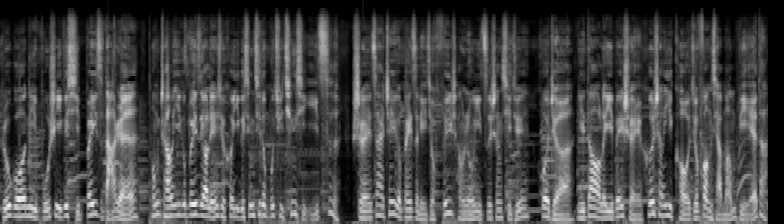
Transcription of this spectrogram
如果你不是一个洗杯子达人，通常一个杯子要连续喝一个星期都不去清洗一次，水在这个杯子里就非常容易滋生细菌。或者你倒了一杯水，喝上一口就放下忙别的，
